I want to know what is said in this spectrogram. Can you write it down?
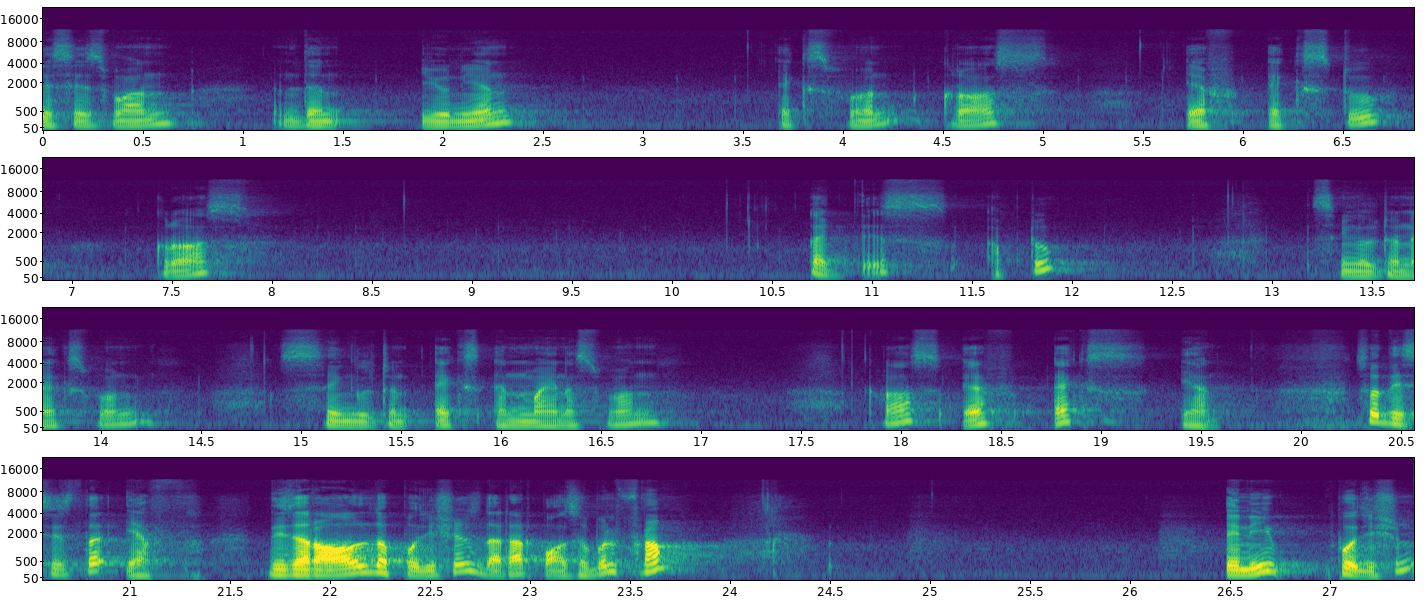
this is 1 and then union x1 cross f x2 cross like this up to singleton x1 singleton x n minus 1 cross f x n. So, this is the f these are all the positions that are possible from any position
